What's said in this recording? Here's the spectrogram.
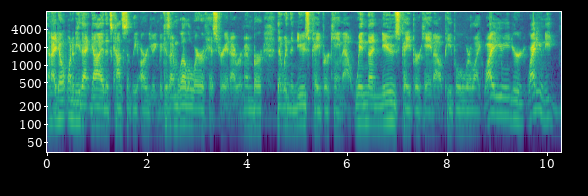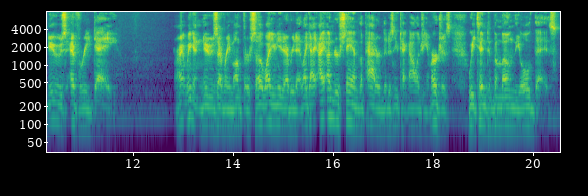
And I don't want to be that guy that's constantly arguing because I'm well aware of history. And I remember that when the newspaper came out, when the newspaper came out, people were like, why do you need your, why do you need news every day? All right. We get news every month or so. Why do you need it every day? Like, I, I understand the pattern that as new technology emerges, we tend to bemoan the old days.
